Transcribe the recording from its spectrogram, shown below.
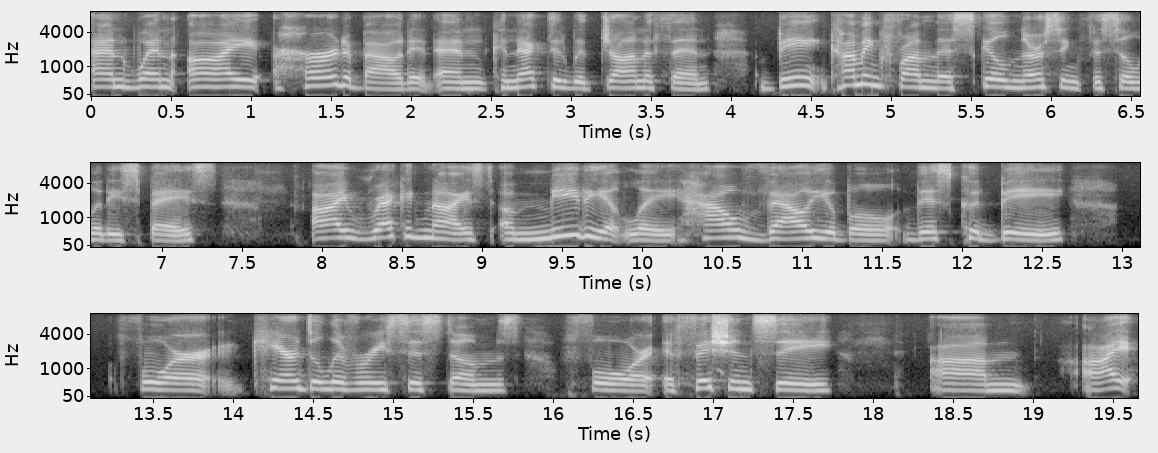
And when I heard about it and connected with Jonathan, being coming from the skilled nursing facility space, I recognized immediately how valuable this could be for care delivery systems, for efficiency. Um, I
